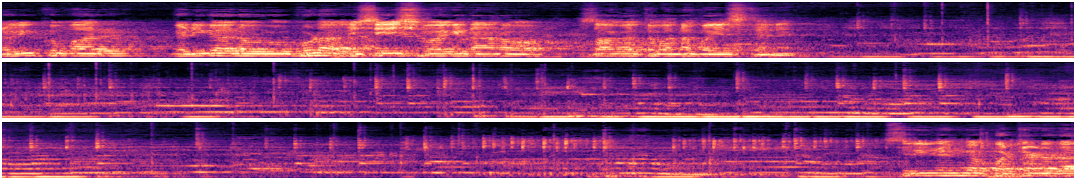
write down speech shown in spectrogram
ರವಿಕುಮಾರ್ ಗಣಿಗಾರ್ ಅವರು ಕೂಡ ವಿಶೇಷವಾಗಿ ನಾನು ಸ್ವಾಗತವನ್ನು ಬಯಸ್ತೇನೆ. ಶ್ರೀರಂಗಪಟ್ಟಣದ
